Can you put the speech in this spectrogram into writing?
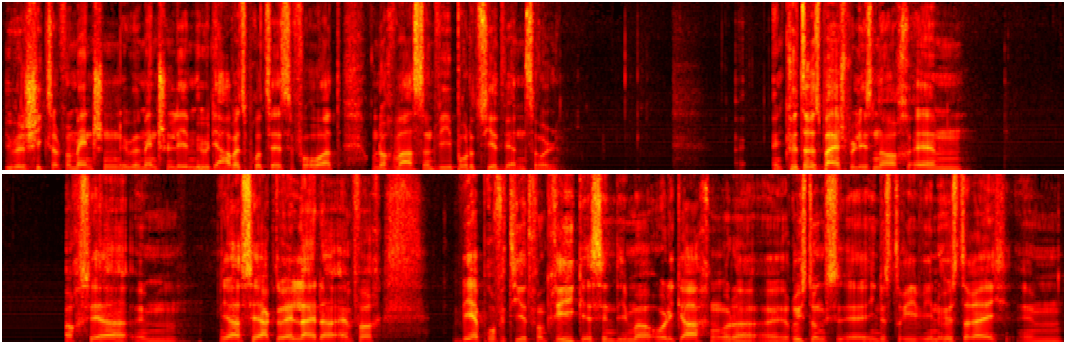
über das Schicksal von Menschen, über Menschenleben, über die Arbeitsprozesse vor Ort und auch was und wie produziert werden soll. Ein kürzeres Beispiel ist noch ähm, auch sehr, ähm, ja, sehr aktuell leider einfach. Wer profitiert vom Krieg? Es sind immer Oligarchen oder äh, Rüstungsindustrie wie in Österreich. Ähm,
